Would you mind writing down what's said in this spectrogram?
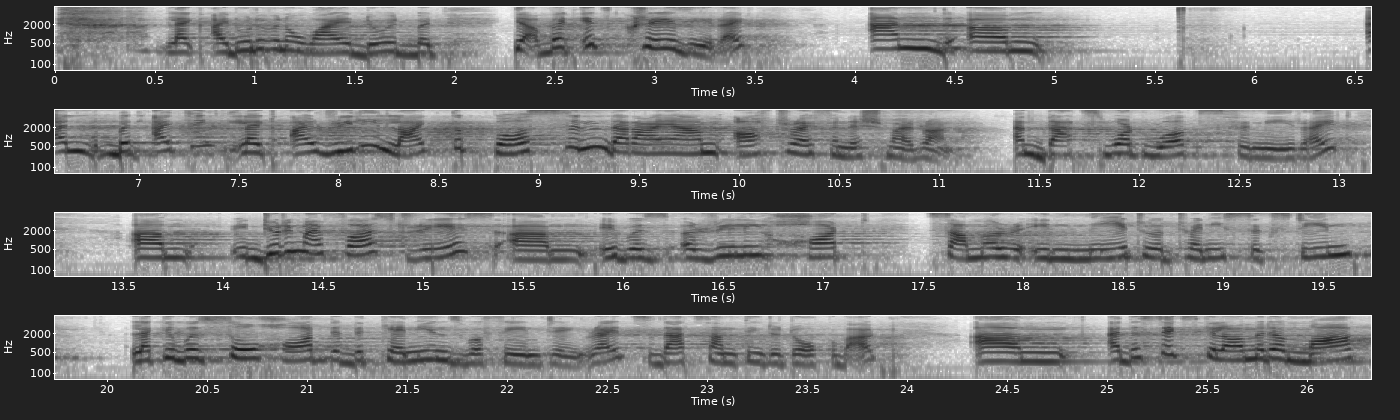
like, I don't even know why I do it, but yeah, but it's crazy, right? And, um, and but I think like I really like the person that I am after I finish my run. And that's what works for me, right? Um, during my first race, um, it was a really hot summer in May to 2016. Like it was so hot that the Kenyans were fainting, right? So that's something to talk about. Um, at the six kilometer mark,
